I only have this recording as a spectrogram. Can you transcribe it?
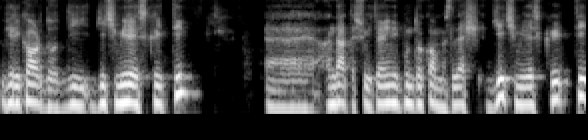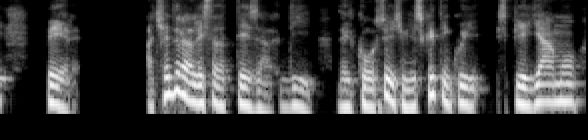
vi ricordo di 10.000 iscritti, eh, andate su italiani.com slash 10.000 iscritti per accedere alla lista d'attesa di, del corso 10.000 iscritti in cui spieghiamo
